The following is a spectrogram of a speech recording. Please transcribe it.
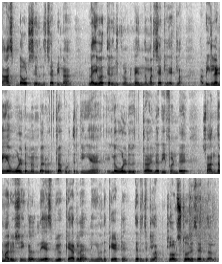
டாஸ்க் டவுட்ஸ் இருந்துச்சு அப்படின்னா லைவாக தெரிஞ்சுக்கணும் அப்படின்னா இந்த மாதிரி சேட்டில் கேட்கலாம். அப்படி இல்லை நீங்கள் ஓல்டு மெம்பர் வித்ட்ரா கொடுத்துருக்கீங்க இல்லை ஓல்டு வித்ட்ரா இல்லை ரீஃபண்டு ஸோ அந்த மாதிரி விஷயங்கள் இந்த எஸ்பிஓ கேரில் நீங்கள் வந்து கேட்டு தெரிஞ்சுக்கலாம். க்ளவுட் ஸ்டோரேஜாக இருந்தாலும்.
